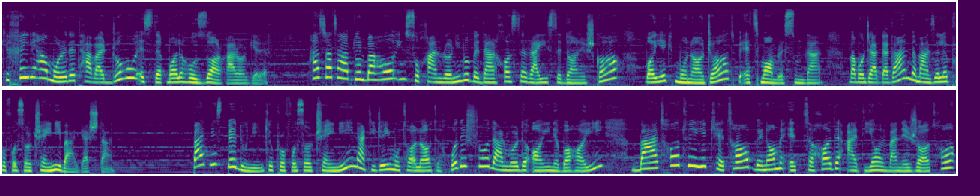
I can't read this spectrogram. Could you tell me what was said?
که خیلی هم مورد توجه و استقبال حضار قرار گرفت. حضرت عبدالبها این سخنرانی رو به درخواست رئیس دانشگاه با یک مناجات به اتمام رسوندن و مجددا به منزل پروفسور چینی برگشتند. بد نیست بدونین که پروفسور چینی نتیجه مطالعات خودش رو در مورد آین باهایی بعدها توی یک کتاب به نام اتحاد ادیان و نژادها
